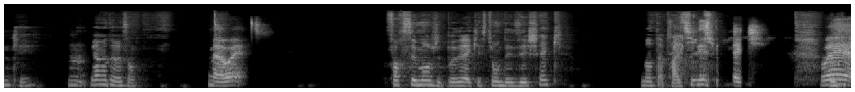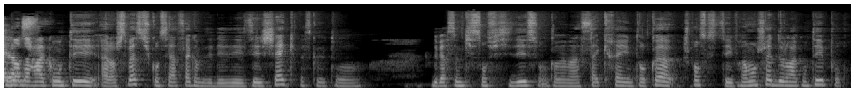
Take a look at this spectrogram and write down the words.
ok, bien intéressant. Bah ouais. Forcément, je vais te poser la question des échecs dans ta pratique. Échecs. Ouais, alors... en as raconté. Alors, je sais pas si tu considères ça comme des, échecs parce que ton des personnes qui se sont suicidées sont quand même un sacré. En tout cas, je pense que c'était vraiment chouette de le raconter pour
